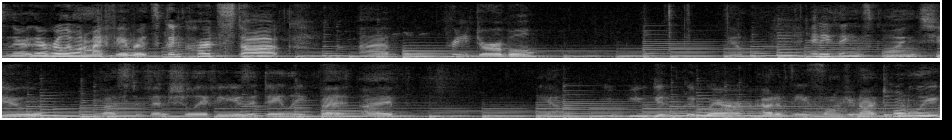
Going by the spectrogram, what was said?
So they're, they're really one of my favorites. Good card stock, uh, pretty durable. Yeah. Anything's going to bust eventually if you use it daily, but I, yeah, you get good wear out of these as long as you're not totally,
